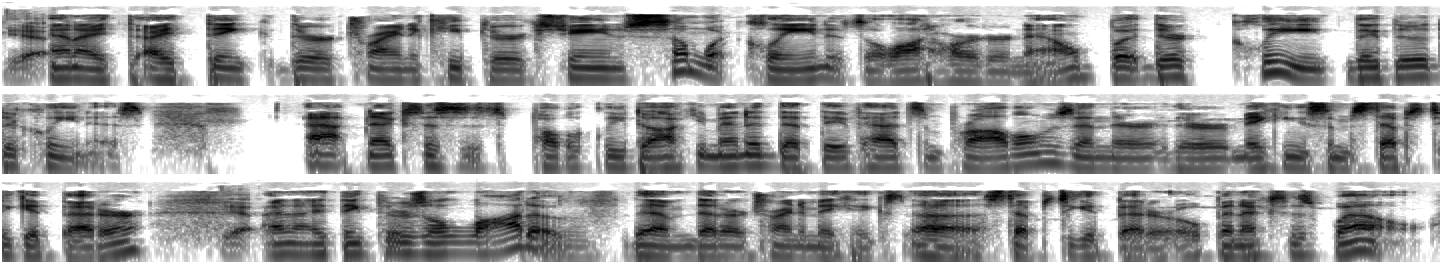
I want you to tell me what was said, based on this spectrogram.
Yeah. And I I think they're trying to keep their exchange somewhat clean. It's a lot harder now, but they're clean. They, they're the cleanest. AppNexus is publicly documented that they've had some problems and they're they're making some steps to get better. Yeah. And I think there's a lot of them that are trying to make uh, steps to get better. OpenX as well.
